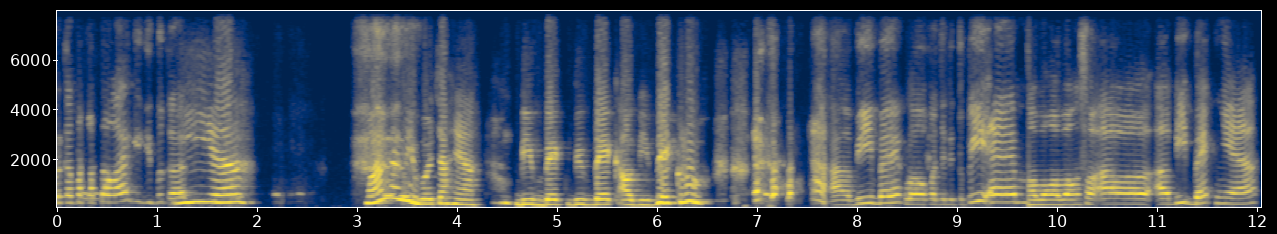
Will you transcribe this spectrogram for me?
berkata-kata lagi gitu kan. Iya. Mana nih bocahnya? Be back, be back, I'll be back lu. I'll be back loh, kok jadi 2 PM. Ngomong-ngomong soal I'll be back-nya,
